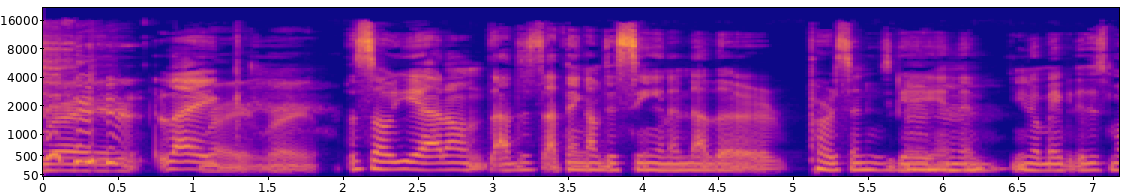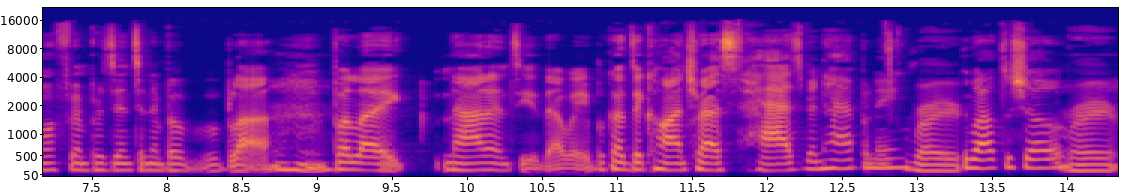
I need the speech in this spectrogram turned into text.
Right. like right, right. So yeah. I don't. I just. I think I'm just seeing another person who's gay, Mhm. and then you know maybe they're just more femme presenting and blah blah blah. blah. Mhm. But like, nah, I didn't see it that way because the contrast has been happening Right. throughout the show. Right.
